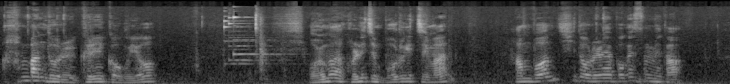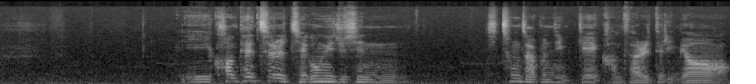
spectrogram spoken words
한반도를 그릴 거고요. 얼마나 걸릴지 모르겠지만 한번 시도를 해보겠습니다. 이 컨텐츠를 제공해주신 시청자분님께 감사를 드리며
